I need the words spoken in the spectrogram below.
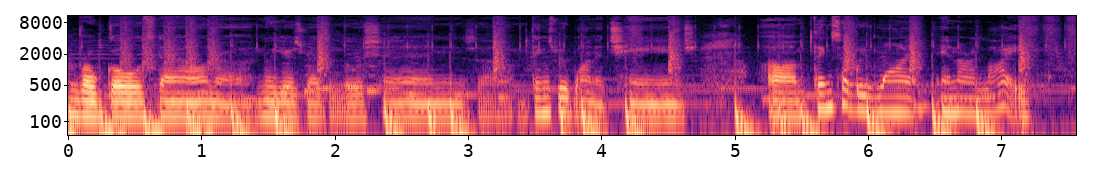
wrote goals down, uh, New Year's resolutions, um, things we want to change, um, things that we want in our life.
